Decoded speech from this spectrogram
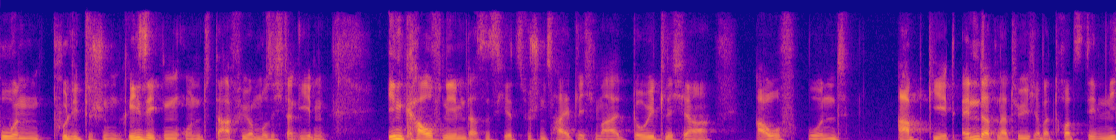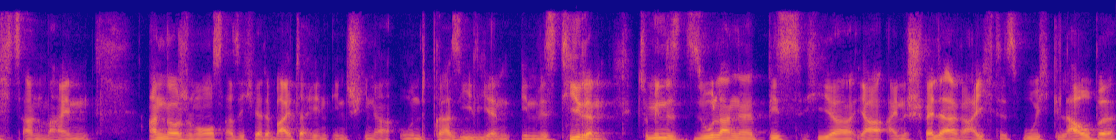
hohen politischen Risiken und dafür muss ich dann eben in Kauf nehmen, dass es hier zwischenzeitlich mal deutlicher auf und abgeht. Ändert natürlich aber trotzdem nichts an meinen Engagements. Also ich werde weiterhin in China und Brasilien investieren. Zumindest so lange, bis hier ja eine Schwelle erreicht ist, wo ich glaube,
